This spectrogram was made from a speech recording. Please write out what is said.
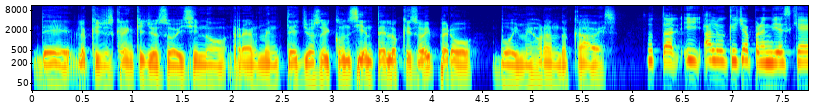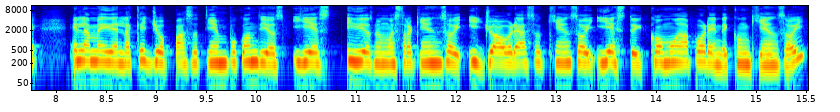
de lo que ellos creen que yo soy, sino realmente yo soy consciente de lo que soy, pero voy mejorando cada vez. Total. Y algo que yo aprendí es que en la medida en la que yo paso tiempo con Dios y, es, y Dios me muestra quién soy y yo abrazo quién soy y estoy cómoda por ende con quién soy,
